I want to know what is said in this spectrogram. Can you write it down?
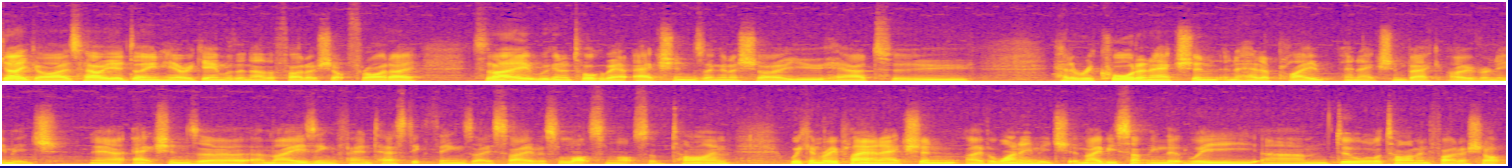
G'day guys, how are you? Dean here again with another Photoshop Friday. Today we're going to talk about actions. I'm going to show you how to how to record an action and how to play an action back over an image. Now actions are amazing, fantastic things. They save us lots and lots of time. We can replay an action over one image. It may be something that we um, do all the time in Photoshop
